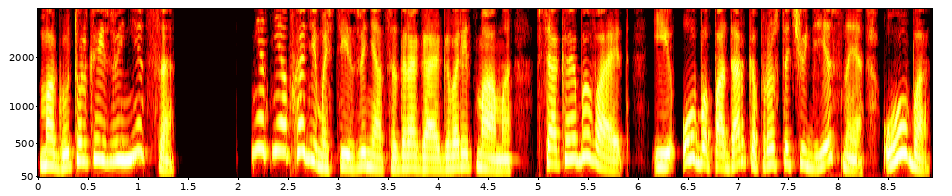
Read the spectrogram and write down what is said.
Могу только извиниться». «Нет необходимости извиняться, дорогая», — говорит мама. «Всякое бывает. И оба подарка просто чудесные. Оба».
